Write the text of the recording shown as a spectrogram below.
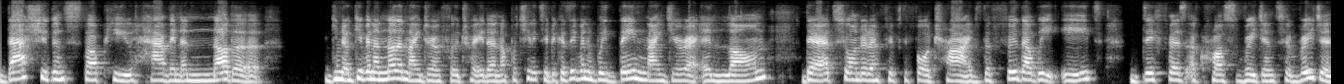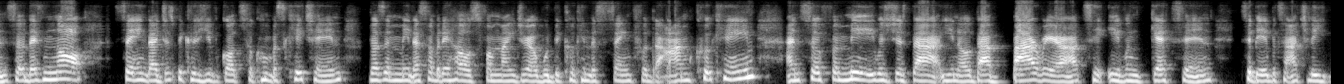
that shouldn't stop you having another you know, giving another Nigerian food trader an opportunity because even within Nigeria alone, there are 254 tribes. The food that we eat differs across region to region. So there's not saying that just because you've got Tokunbo's kitchen doesn't mean that somebody else from Nigeria would be cooking the same food that I'm cooking. And so for me, it was just that, you know, that barrier to even getting to be able to actually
